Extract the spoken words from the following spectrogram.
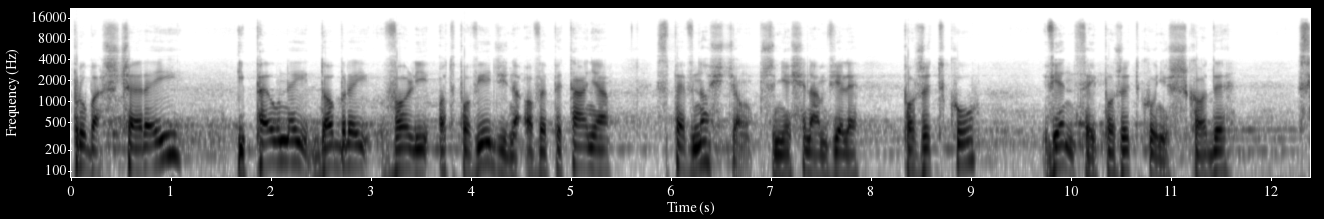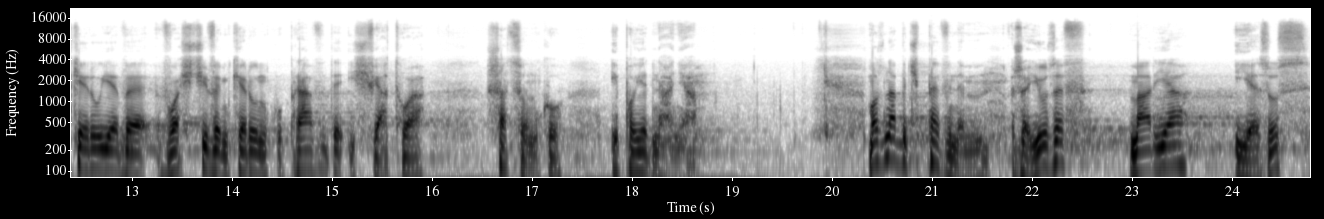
Próba szczerej i pełnej dobrej woli odpowiedzi na owe pytania z pewnością przyniesie nam wiele pożytku, więcej pożytku niż szkody, skieruje we właściwym kierunku prawdy i światła, szacunku i pojednania. Można być pewnym, że Józef, Maria i Jezus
